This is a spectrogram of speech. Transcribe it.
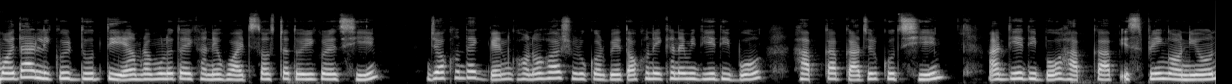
ময়দা আর লিকুইড দুধ দিয়ে আমরা মূলত এখানে হোয়াইট সসটা তৈরি করেছি। যখন দেখবেন ঘন হওয়া শুরু করবে, তখন এখানে আমি দিয়ে দিব হাফ কাপ গাজর কুচি আর দিয়ে দিব হাফ কাপ স্প্রিং অনিয়ন।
